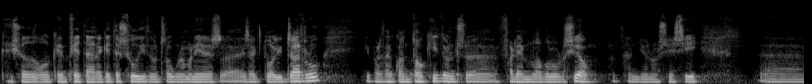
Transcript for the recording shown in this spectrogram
que això del que hem fet ara aquest estudi doncs manera és, és actualitzar-lo i per tant quan toqui doncs eh, farem la valoració per tant jo no sé si eh,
